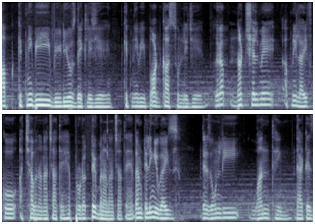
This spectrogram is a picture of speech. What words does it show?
आप कितनी भी वीडियोस देख लीजिए, कितनी भी पॉडकास्ट सुन लीजिए, अगर आप नट शेल में अपनी लाइफ को अच्छा बनाना चाहते हैं प्रोडक्टिव बनाना चाहते हैं I am telling you guys there is only one thing that is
